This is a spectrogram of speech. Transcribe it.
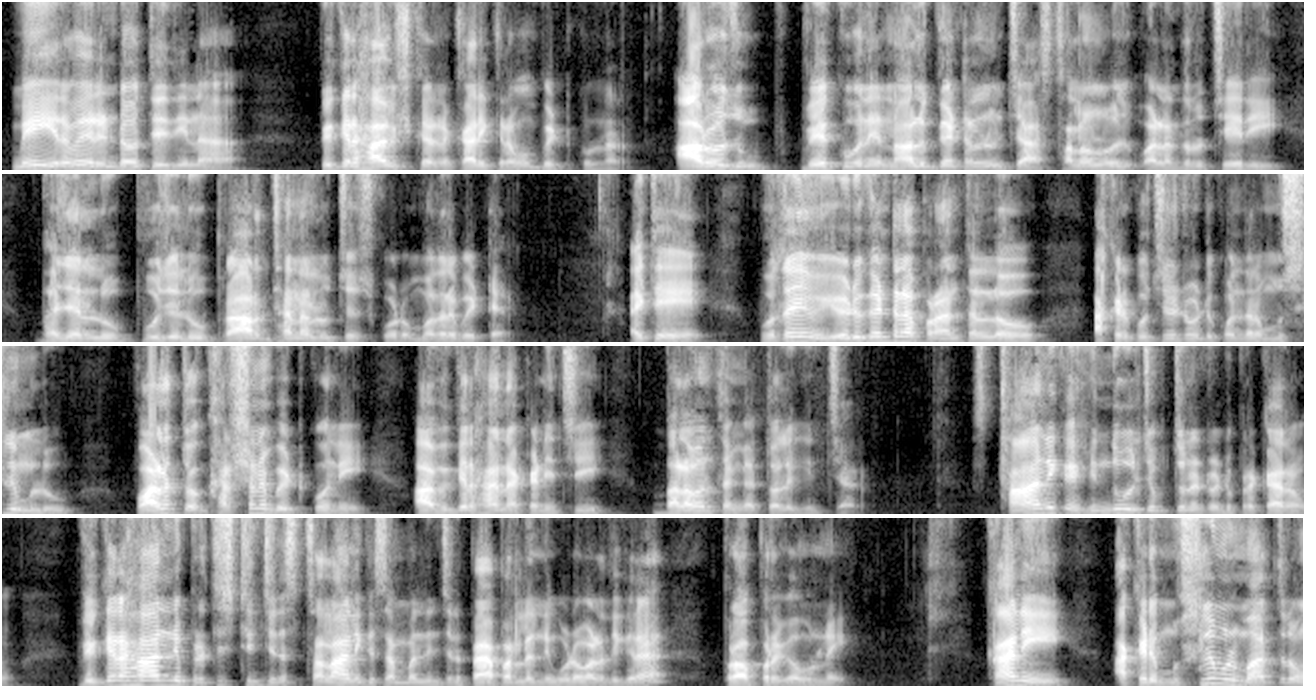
మే ఇరవై రెండవ తేదీన విగ్రహావిష్కరణ కార్యక్రమం పెట్టుకున్నారు. ఆ రోజు వేకువనే నాలుగు గంటల నుంచి ఆ స్థలంలో వాళ్ళందరూ చేరి భజనలు పూజలు ప్రార్థనలు చేసుకోవడం మొదలుపెట్టారు. అయితే ఉదయం ఏడు గంటల ప్రాంతంలో అక్కడికి వచ్చినటువంటి కొందరు ముస్లింలు వాళ్ళతో ఘర్షణ పెట్టుకొని ఆ విగ్రహాన్ని అక్కడి నుంచి బలవంతంగా తొలగించారు. స్థానిక హిందువులు చెబుతున్నటువంటి ప్రకారం విగ్రహాన్ని ప్రతిష్ఠించిన స్థలానికి సంబంధించిన పేపర్లన్నీ కూడా వాళ్ళ దగ్గర ప్రాపర్గా ఉన్నాయి. కానీ అక్కడి ముస్లింలు మాత్రం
